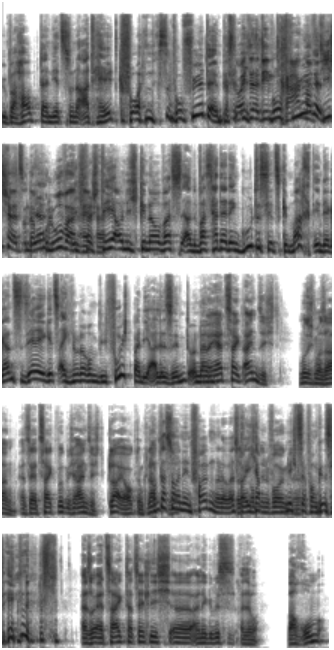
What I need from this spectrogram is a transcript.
überhaupt dann jetzt so eine Art Held geworden ist. Wofür denn? Dass Leute den Wofür tragen auf? T-Shirts und auf Pullovern, Ich Alter. verstehe auch nicht genau, was, also was hat er denn Gutes jetzt gemacht? In der ganzen Serie geht es eigentlich nur darum, wie furchtbar die alle sind. Und dann Aber er zeigt Einsicht, muss ich mal sagen. Also er zeigt wirklich Einsicht. Klar, er hockt im Knast. kommt das noch ne? in den Folgen oder was? Das Weil ich habe den Folgen, nichts ja. davon gesehen. Also er zeigt tatsächlich äh, eine gewisse, also warum,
